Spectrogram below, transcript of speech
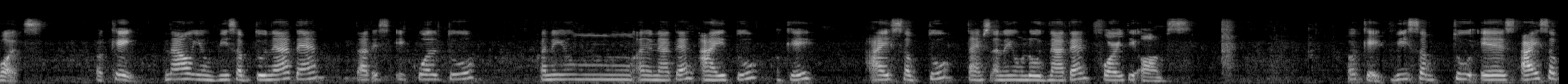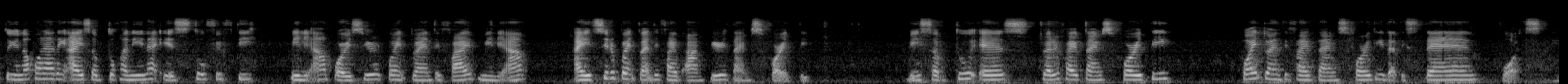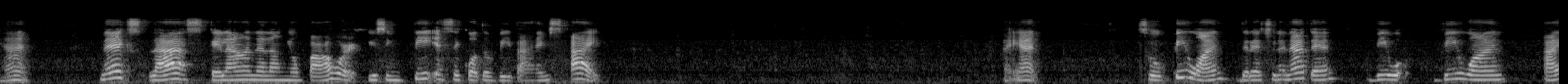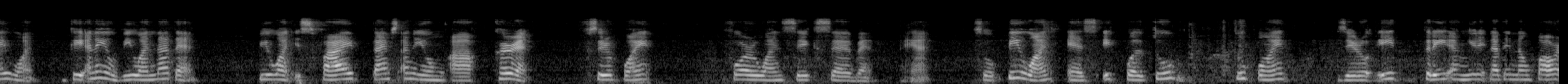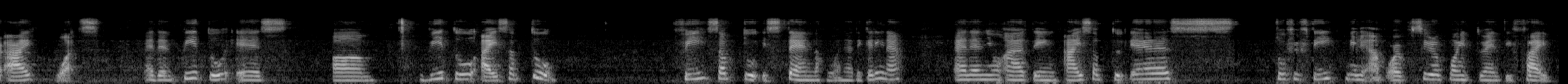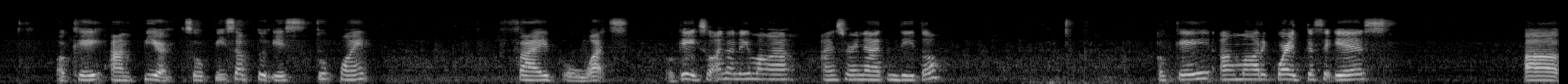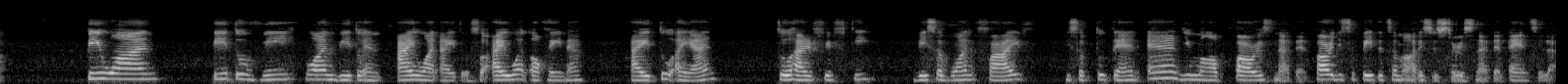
volts. Okay. Now, yung V sub 2 natin, that is equal to, ano yung, ano natin? I2. Okay. I sub 2 times ano yung load natin? 40 ohms. Okay, V sub 2 is, I sub 2, yung nakuha natin I sub 2 kanina is 250 milliamp or 0.25 milliamp, ay 0.25 ampere times 40. V sub 2 is 25 times 40, 0.25 times 40, that is 10 volts. Ayan. Next, last, kailangan na lang yung power using P is equal to V times I. Ayan. So, P1, diretso na natin. V, V1, I1. Okay, ano yung V1 natin? V1 is 5 times ano yung uh, current? 0.4167. Ayan. So, P1 is equal to 2.083. Ang unit natin ng power I, watts. And then P2 is um, V2 I sub 2. V sub 2 is 10. Nakuha natin kanina. And then yung ating I sub 2 is 250 milliamp or 0.25. Okay, ampere. So P sub 2 is 2.5 watts. Okay, so ano-ano yung mga answer natin dito? Okay, ang mga required kasi is uh, P1, P2, V1, V2, and I1, I2. So I1 okay na. I2, ayan. 250, V sub 1, 5, V sub 2, 10, and yung mga powers natin, power dissipated sa mga resistors natin, ayan sila.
